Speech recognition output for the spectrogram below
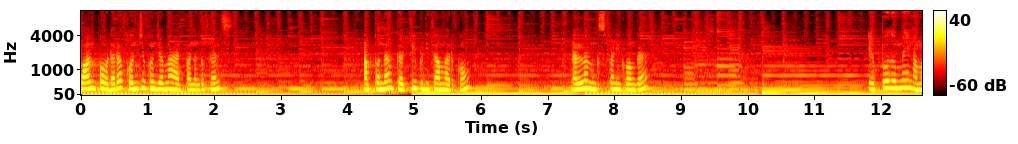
பால் பவுடரை கொஞ்சம் கொஞ்சமாக ஆட் பண்ணுங்கள் ஃப்ரெண்ட்ஸ் அப்போ தான் கட்டி பிடிக்காமல் இருக்கும். நல்லா மிக்ஸ் பண்ணிக்கோங்க. எப்போதுமே நம்ம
